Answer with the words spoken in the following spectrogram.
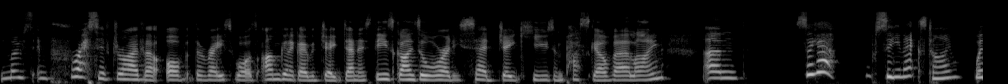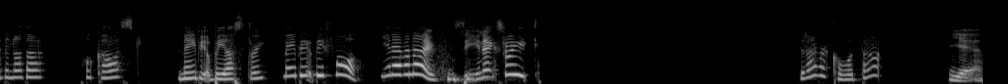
most impressive driver of the race was. I'm going to go with Jake Dennis. These guys already said Jake Hughes and Pascal Wehrlein. Um, so yeah, we'll see you next time with another podcast. Maybe it'll be us three. Maybe it'll be four. You never know. See you next week. Did I record that? Yeah.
